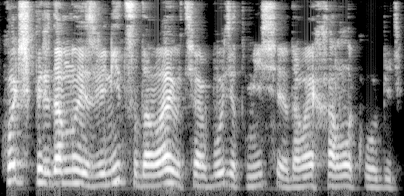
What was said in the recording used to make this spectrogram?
хочешь передо мной извиниться, давай, у тебя будет миссия, давай Харлока убить.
